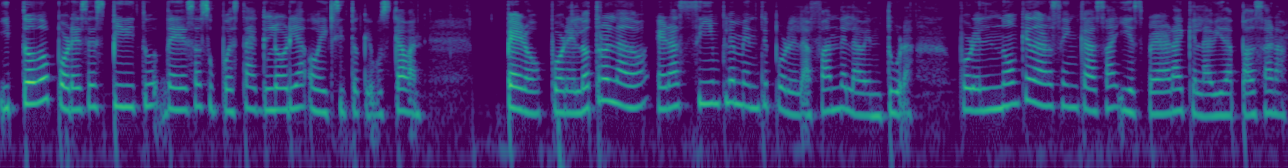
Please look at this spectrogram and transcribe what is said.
y todo por ese espíritu de esa supuesta gloria o éxito que buscaban. Pero por el otro lado era simplemente por el afán de la aventura, por el no quedarse en casa y esperar a que la vida pasara.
